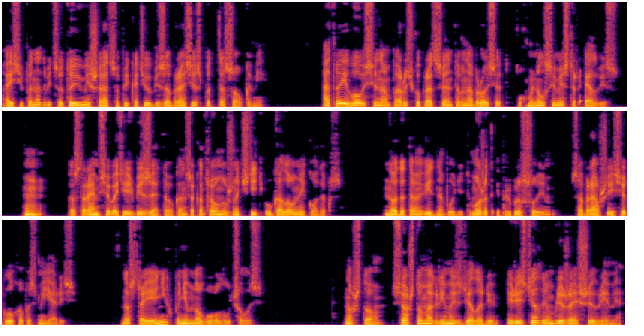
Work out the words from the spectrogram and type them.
а если понадобится, то и вмешаться, прекратив безобразие с подтасовками. А то и вовсе нам парочку процентов набросят, ухмыльнулся мистер Элвис. Хм, постараемся обойтись без этого, в конце концов нужно чтить уголовный кодекс. Но да там видно будет, может и приплюсуем. Собравшиеся глухо посмеялись. Настроение их понемногу улучшилось. Ну что, все, что могли, мы сделали, или сделаем в ближайшее время.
